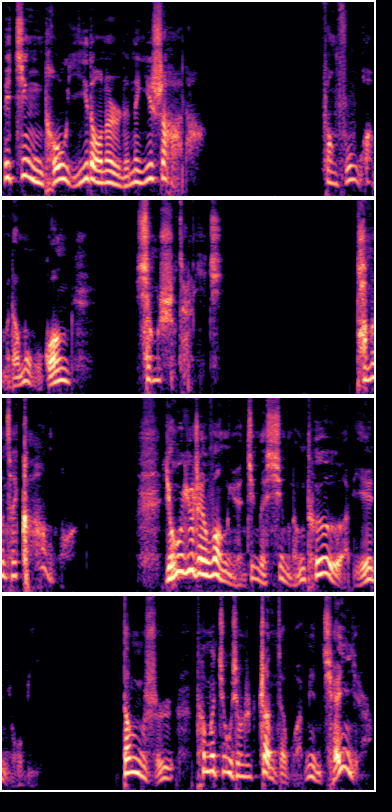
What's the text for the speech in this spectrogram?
那镜头移到那儿的那一刹那，仿佛我们的目光相视在了一起。他们在看我，由于这望远镜的性能特别牛逼。当时他们就像是站在我面前一样，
